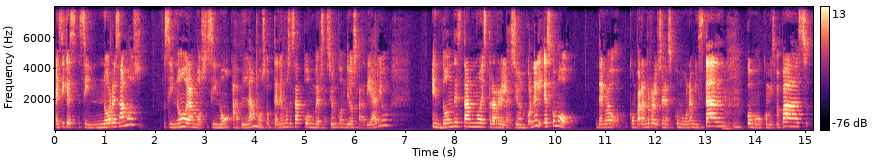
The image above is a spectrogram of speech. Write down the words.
ahí sí que si no rezamos, si no oramos, si no hablamos o tenemos esa conversación con Dios a diario, ¿en dónde está nuestra relación con Él? Es como de nuevo, comparando relaciones como una amistad, como con mis papás,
